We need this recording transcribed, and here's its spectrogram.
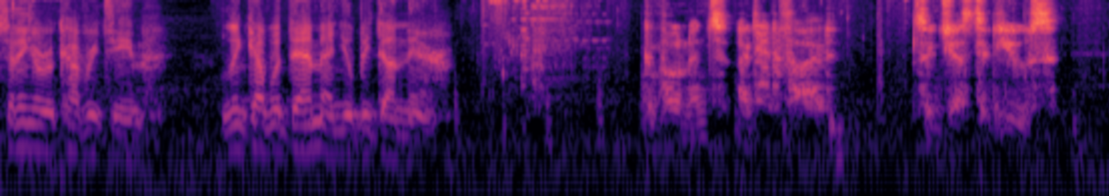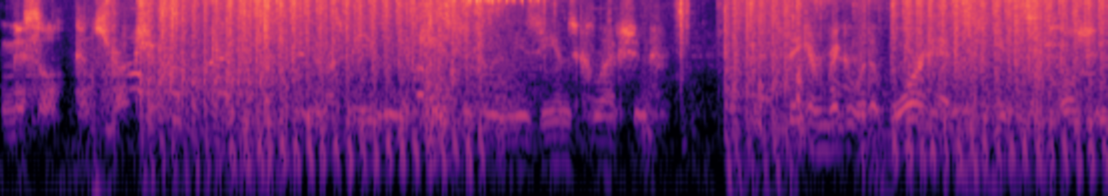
Setting a recovery team. Link up with them and you'll be done there. Components identified. Suggested use. Missile construction. They must be using the casing from the museum's collection. If they can rig it with a warhead to give it propulsion,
